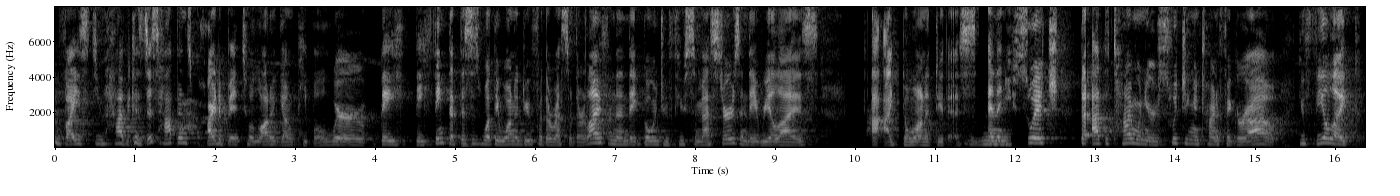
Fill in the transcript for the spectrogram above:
advice do you have because this happens quite a bit to a lot of young people where they they think that this is what they want to do for the rest of their life and then they go into a few semesters and they realize i, I don't want to do this mm-hmm. and then you switch but at the time when you're switching and trying to figure out you feel like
